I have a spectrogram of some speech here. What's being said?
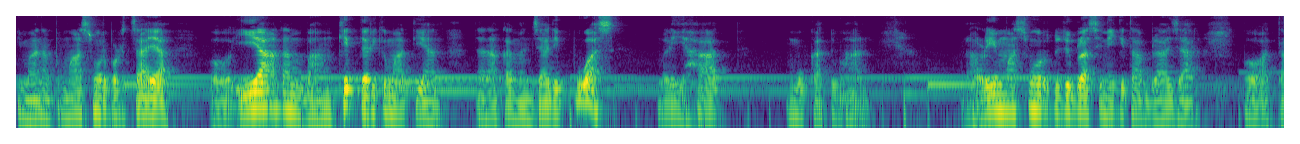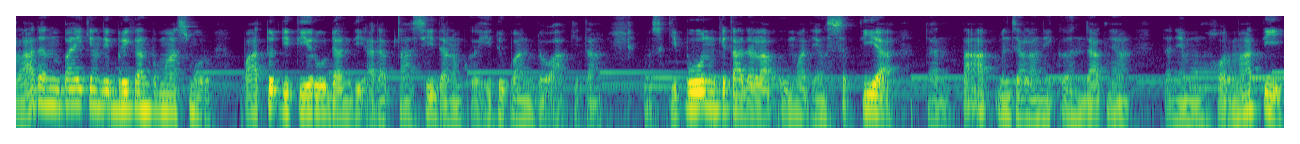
di mana pemazmur percaya bahwa ia akan bangkit dari kematian dan akan menjadi puas melihat muka Tuhan. Melalui Mazmur 17 ini kita belajar bahwa teladan baik yang diberikan pemazmur patut ditiru dan diadaptasi dalam kehidupan doa kita. Meskipun kita adalah umat yang setia dan taat menjalani kehendaknya dan yang menghormati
